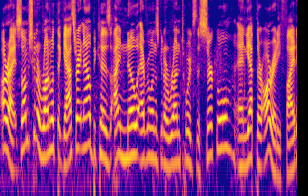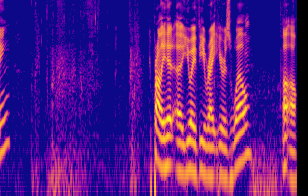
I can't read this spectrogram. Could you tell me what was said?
All right, so I'm just going to run with the gas right now because I know everyone's going to run towards the circle. And, yep, they're already fighting. Could probably hit a UAV right here as well. Uh-oh.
